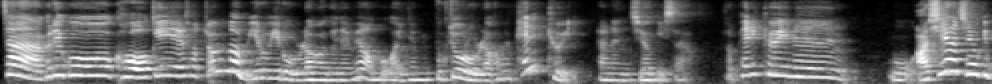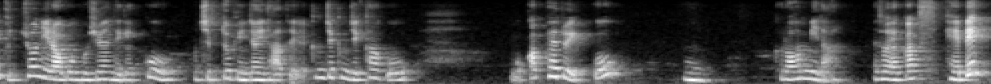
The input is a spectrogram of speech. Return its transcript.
자, 그리고 거기에서 좀 더 위로 위로 올라가게 되면 뭐가 있냐면 북쪽으로 올라가면 페리큐이라는 지역이 있어요. 그래서 페리큐이는 뭐 아시아 지역의 부촌이라고 보시면 되겠고 뭐 집도 굉장히 다들 큼직큼직하고 뭐 카페도 있고 음, 그러합니다. 그래서 약간 베백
